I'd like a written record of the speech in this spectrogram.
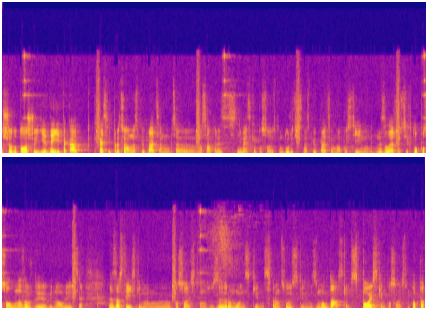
Щодо того, що є, де є така якась відпрацьована співпраця, ну це насамперед з німецьким посольством, дуже тісна співпраця, вона постійно, незалежно всі, хто посол, вона завжди відновлюється з австрійським е, посольством, з румунським, з французьким, з молдавським, з польським посольством. Тобто,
